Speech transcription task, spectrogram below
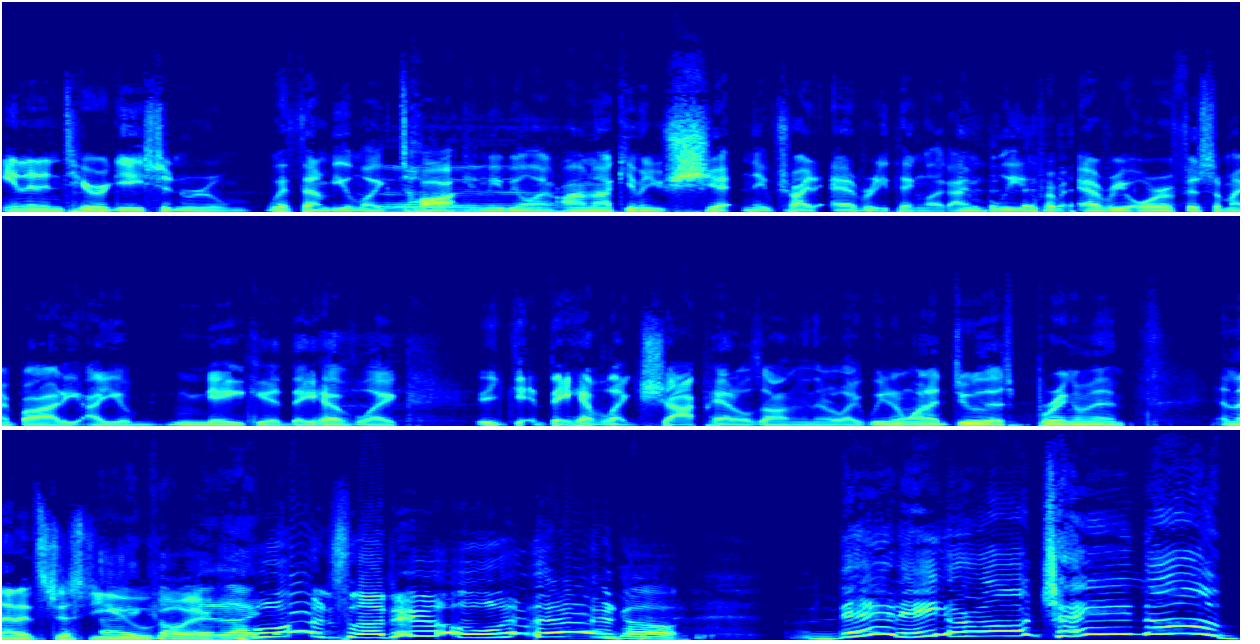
in an interrogation room with them being like talk and me being like i'm not giving you shit and they've tried everything. Like i'm bleeding from every orifice of my body. I am naked. They have like they have like shock paddles on me. And they're like we didn't want to do this. Bring them in. And then it's just you going in and I- what's the deal with it? Go, Daddy, you're all chained up.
